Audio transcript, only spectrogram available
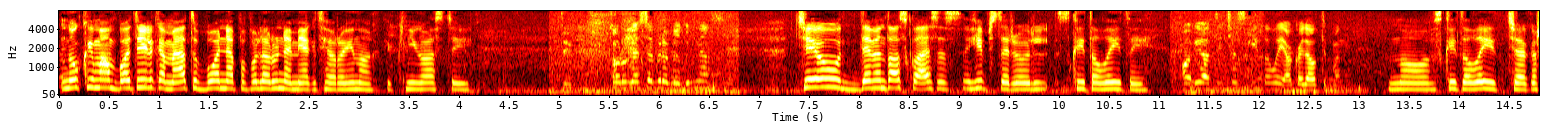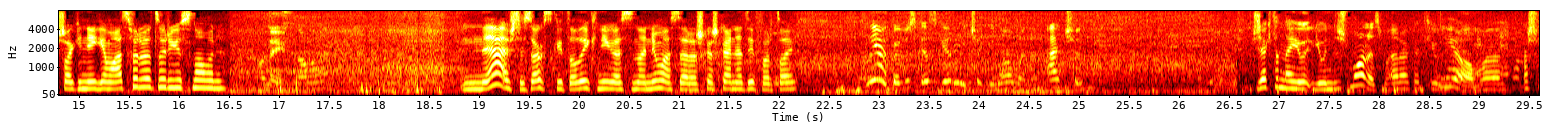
Nu, kai man buvo 13 metų, buvo nepopuliaru nemėgti heroino kaip knygos, tai Rūgasi prie bedugnės. čia jau 9 klasės hipsterių skaitalai, tai. O jo, tai čia skaitalai, o kodėl taip manai? Nu, skaitalai, čia kažkokį neigiamą atspalvį turi jūsų nuomonė? Taip. Ne, aš tiesiog skaitalai knygos sinonimas, ar aš kažką netaip vartoju. Nieko, viskas gerai, čia gi nuomonė. Ačiū. Žiūrėk, ten jau, jauni žmonės, man yra, kad jauni. Jo, man. Aš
